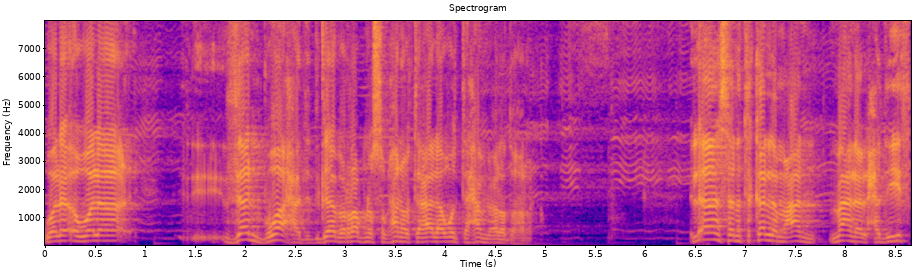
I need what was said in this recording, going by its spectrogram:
ولا ولا ذنب واحد تقابل ربنا سبحانه وتعالى وانت حامل على ظهرك. الان سنتكلم عن معنى الحديث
